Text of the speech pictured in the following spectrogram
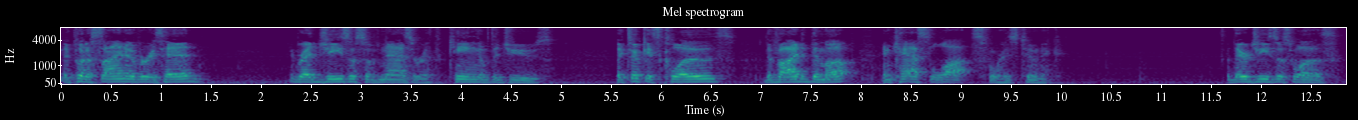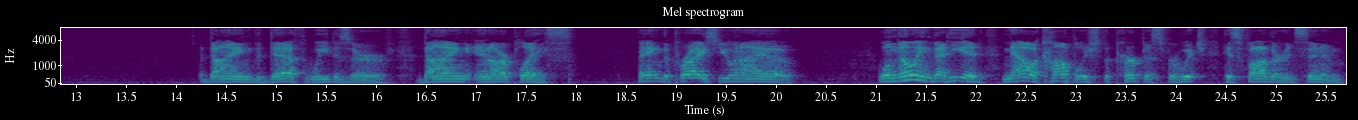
They put a sign over his head. It read, Jesus of Nazareth, King of the Jews. They took his clothes, divided them up, and cast lots for his tunic. There Jesus was, dying the death we deserve, dying in our place, paying the price you and I owe. Well, knowing that he had now accomplished the purpose for which his Father had sent him,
